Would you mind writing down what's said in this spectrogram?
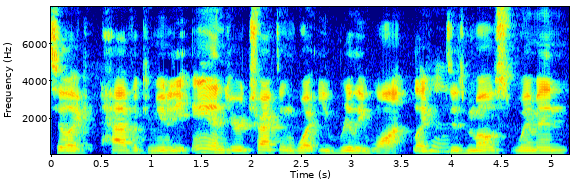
to like have a community, and you're attracting what you really want. Like, Mhm. does most women,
